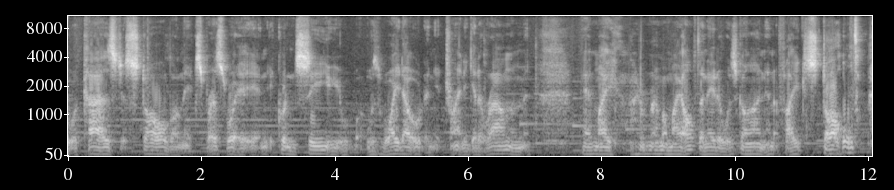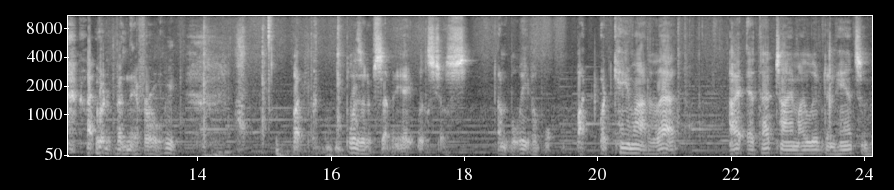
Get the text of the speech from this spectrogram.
were cars just stalled on the expressway and you couldn't see, you was white out and you're trying to get around them. And, and my, I remember my alternator was gone and if I stalled, I would have been there for a week. But the blizzard of 78 was just unbelievable. But what came out of that, I, at that time I lived in Hanson.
